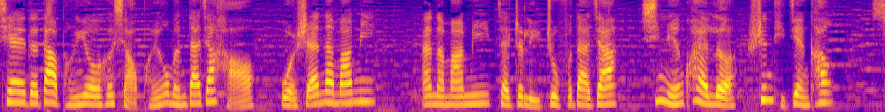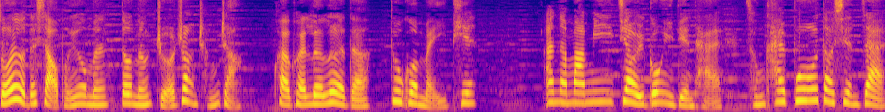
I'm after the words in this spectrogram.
亲爱的，大朋友和小朋友们，大家好，我是安娜妈咪。安娜妈咪在这里祝福大家新年快乐，身体健康，所有的小朋友们都能茁壮成长，快快乐乐的度过每一天。安娜妈咪教育公益电台从开播到现在，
